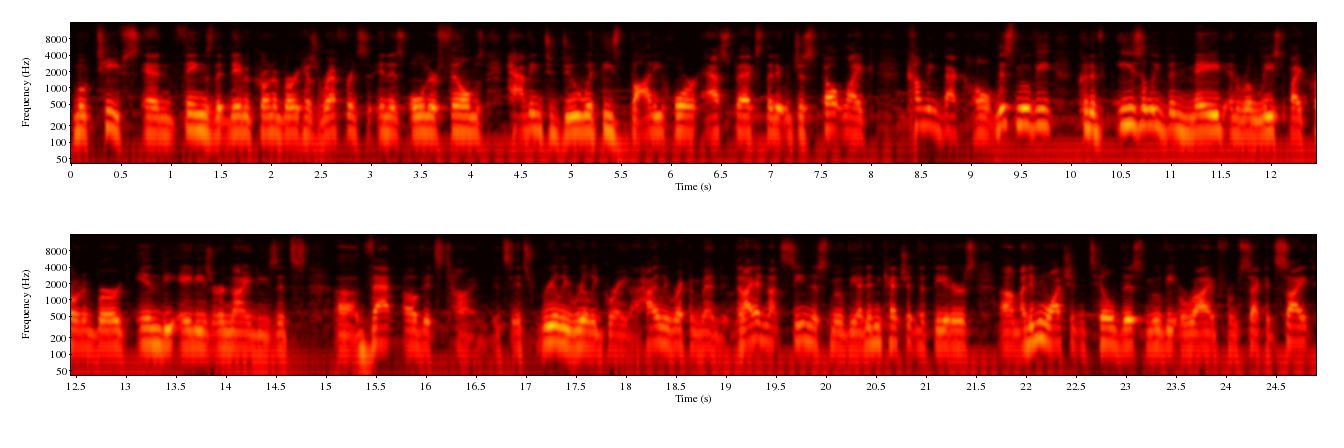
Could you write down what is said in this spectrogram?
motifs and things that david cronenberg has referenced in his older films having to do with these body horror aspects that it just felt like coming back home. This movie could have easily been made and released by cronenberg in the 80s or 90s it's uh, that of its time. It's, it's really, really great. I highly recommend it. And I had not seen this movie. I didn't catch it in the theaters. Um, I didn't watch it until this movie arrived from Second Sight.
